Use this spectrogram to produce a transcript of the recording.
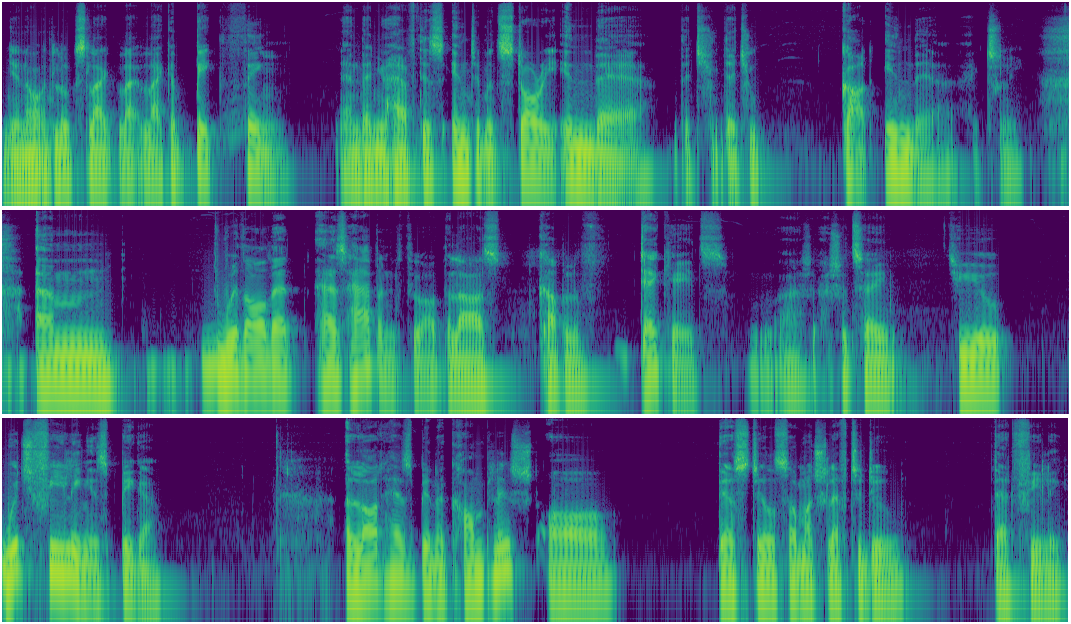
You know, it looks like like, like a big thing, and then you have this intimate story in there that you that you got in there actually. Um, with all that has happened throughout the last couple of decades, I, sh- I should say, do you which feeling is bigger? A lot has been accomplished, or there's still so much left to do. That feeling,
